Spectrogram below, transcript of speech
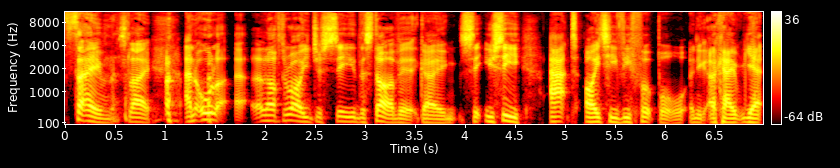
Same. It's like, and all, and after a while, you just see the start of it going. You see at ITV football, and you okay, yeah,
